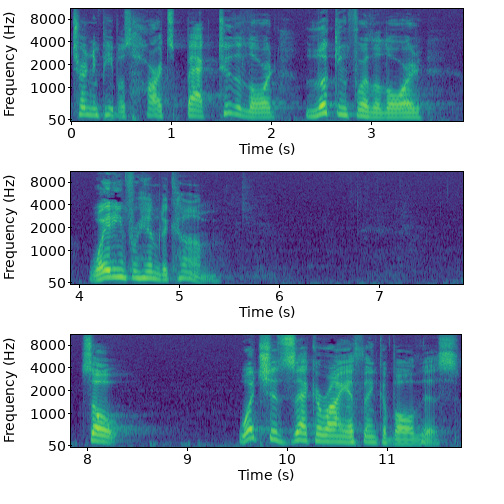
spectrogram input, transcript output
turning people's hearts back to the Lord, looking for the Lord, waiting for him to come. So, what should Zechariah think of all this?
